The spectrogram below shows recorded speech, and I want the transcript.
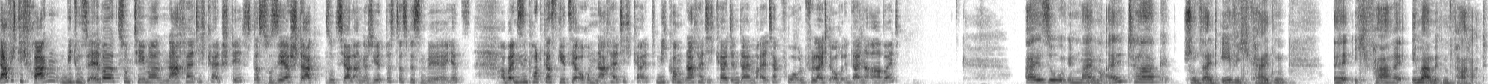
Darf ich dich fragen, wie du selber zum Thema Nachhaltigkeit stehst? Dass du sehr stark sozial engagiert bist, das wissen wir ja jetzt. Aber in diesem Podcast geht es ja auch um Nachhaltigkeit. Wie kommt Nachhaltigkeit in deinem Alltag vor und vielleicht auch in deiner Arbeit? Also in meinem Alltag schon seit Ewigkeiten. Äh, ich fahre immer mit dem Fahrrad.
